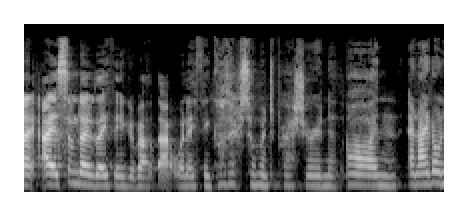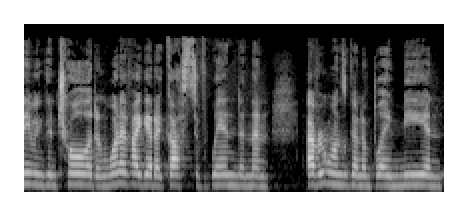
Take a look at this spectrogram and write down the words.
I, I, sometimes I think about that when I think, oh, there's so much pressure, and oh, and and I don't even control it, and what if I get a gust of wind, and then everyone's going to blame me, and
